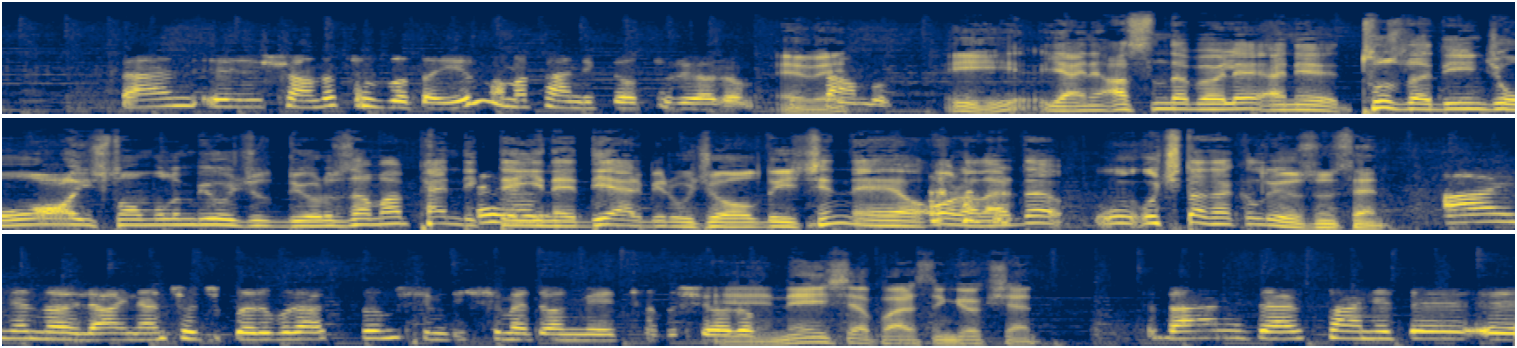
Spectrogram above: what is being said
ben e, şu anda Tuzla'dayım ama Pendik'te oturuyorum. Evet. İstanbul. İyi. Yani aslında böyle hani Tuzla deyince o İstanbul'un bir ucu diyoruz ama Pendik'te Evet. yine diğer bir ucu olduğu için e, oralarda uçta takılıyorsun sen. Aynen öyle, aynen çocukları bıraktım. Şimdi işime dönmeye çalışıyorum. E, ne iş yaparsın Gökşen? Ben dershanede e,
